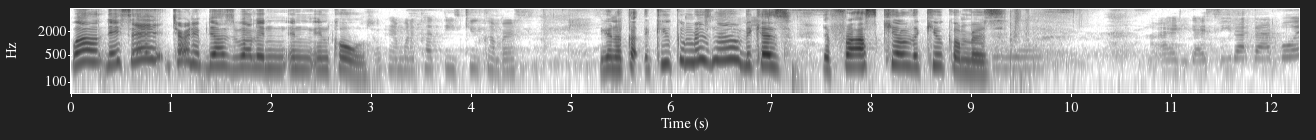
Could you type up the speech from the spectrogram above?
Well, they say turnip does well in in, in cold. Okay, I'm gonna cut these cucumbers. You're gonna cut the cucumbers now because the frost killed the cucumbers. All right, you guys see that bad boy?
